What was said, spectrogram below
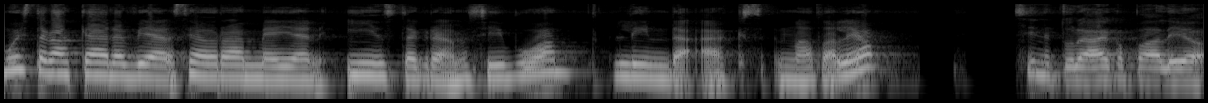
Muistakaa käydä vielä seuraa meidän Instagram-sivua Linda X Natalia. Sinne tulee aika paljon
